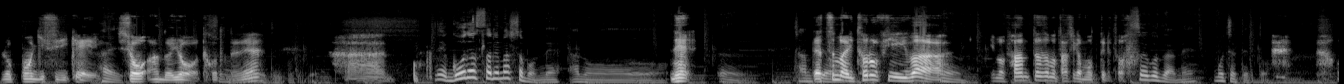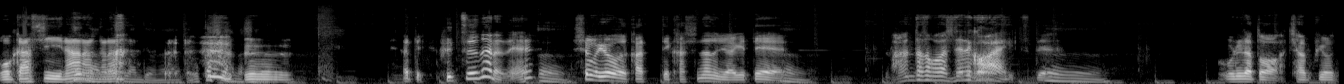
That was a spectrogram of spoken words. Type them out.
六本木 3K、はい。ショーヨーってことでね。ということで。はい、ね強奪されましたもんね。あのね。ーうん。つまりトロフィーは、うん。今ファンタズモたちが持ってると。そういうことだね。持っちゃってると。おかしいな、なんかな。なんだよなおかしい話だ。うよん。だって、普通ならね、うん。ショーヨーが勝って勝ち名乗り上げて、うん。ファンタズモたち出てこいっつって、うん俺らとチャンピオン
